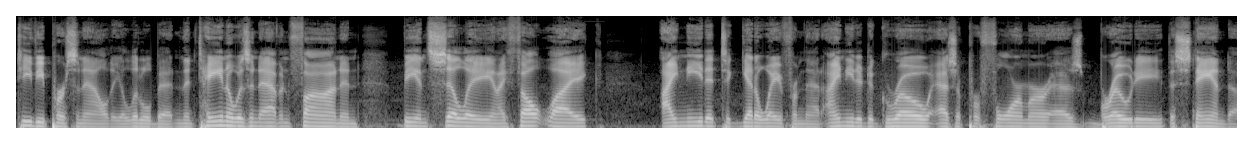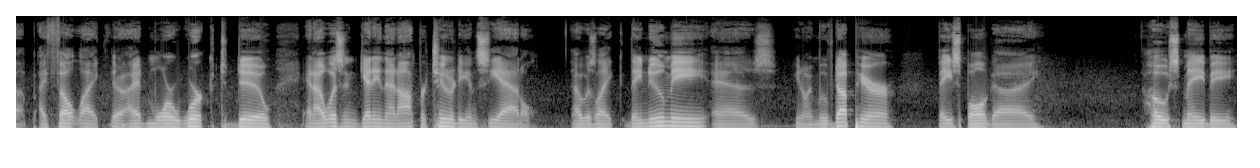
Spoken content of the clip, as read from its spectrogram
TV personality a little bit. And then Tana was into having fun and being silly and I felt like I needed to get away from that. I needed to grow as a performer, as Brody, the stand up. I felt like there, I had more work to do, and I wasn't getting that opportunity in Seattle. I was like, they knew me as, you know, I moved up here, baseball guy, host maybe,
